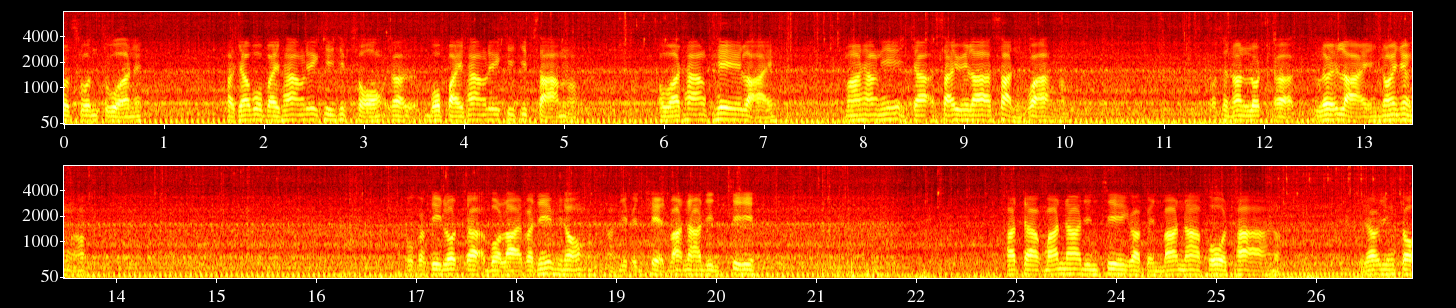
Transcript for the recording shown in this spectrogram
รถส่วนตัวเนี่ยพระเจ้าโบไปทางเลขที่ 12ก็โบไปทางเลขที่ 13เนาะ เพราะว่าทางเพหลาย มาทางนี้จะใช้เวลาสั้นกว่า เพราะฉะนั้นรถก็เลยหลายน้อยหนึ่งเนาะปกติรถจะบ่หลายปานนี้พี่น้องอันนี้เป็นเขตบ้านนาดินจีถัดจากบ้านนาดินจีก็เป็นบ้านนาโพธาเนาะแล้วยังต่อ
